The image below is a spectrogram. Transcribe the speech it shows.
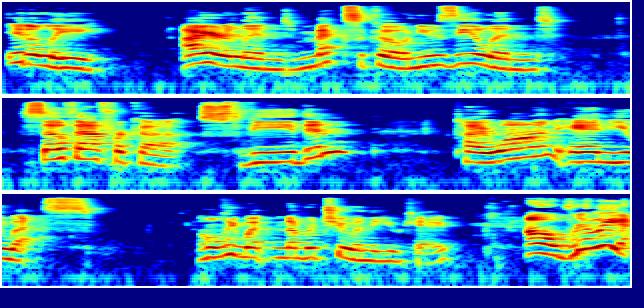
Italy, Ireland, Mexico, New Zealand, South Africa, Sweden, Taiwan, and US. Only went number two in the UK. Oh, really?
